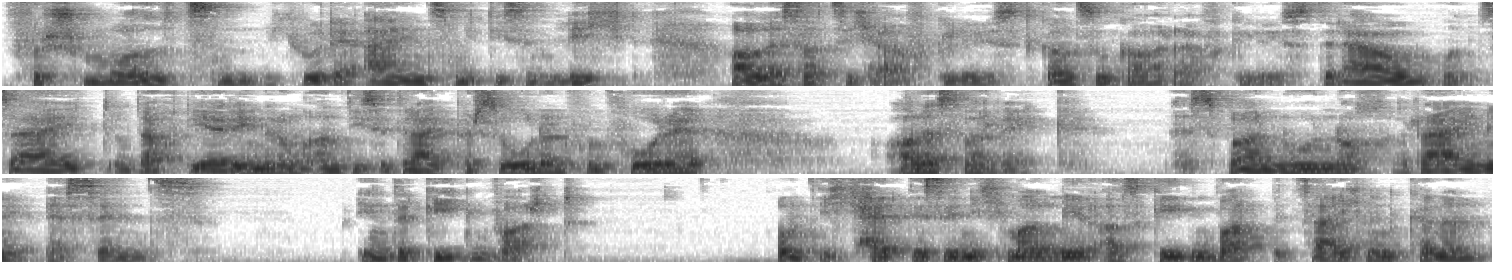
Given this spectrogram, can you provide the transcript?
verschmolzen. Ich wurde eins mit diesem Licht. Alles hat sich aufgelöst, ganz und gar aufgelöst. Raum und Zeit und auch die Erinnerung an diese drei Personen von vorher. Alles war weg. Es war nur noch reine Essenz in der Gegenwart. Und ich hätte sie nicht mal mehr als Gegenwart bezeichnen können,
